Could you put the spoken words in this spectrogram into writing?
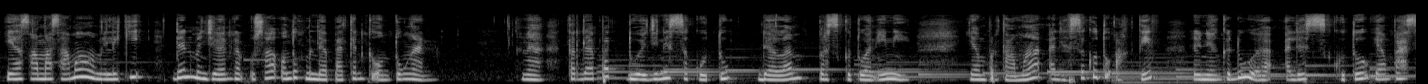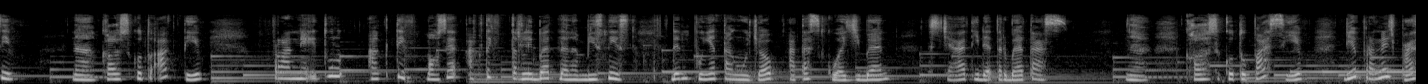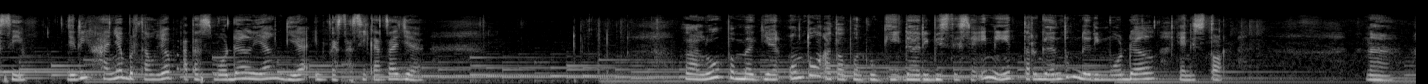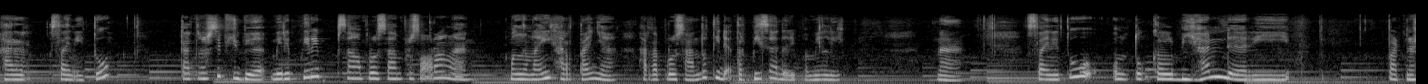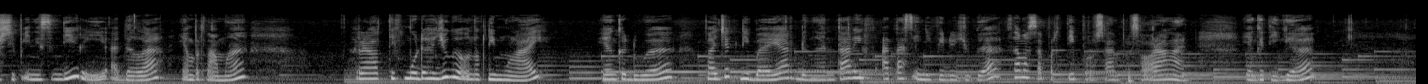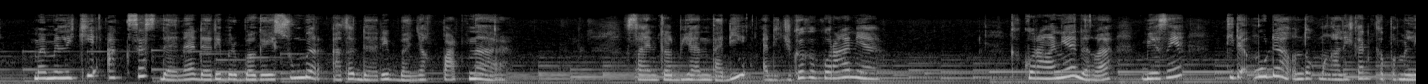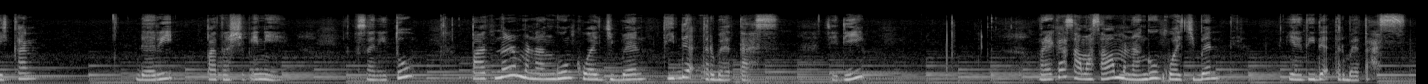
yang sama-sama memiliki dan menjalankan usaha untuk mendapatkan keuntungan. Nah, terdapat dua jenis sekutu dalam persekutuan ini. Yang pertama ada sekutu aktif dan yang kedua ada sekutu yang pasif. Nah, kalau sekutu aktif perannya itu aktif, maksudnya aktif terlibat dalam bisnis dan punya tanggung jawab atas kewajiban secara tidak terbatas. Nah, kalau sekutu pasif, dia perannya pasif, jadi hanya bertanggung jawab atas modal yang dia investasikan saja. Lalu pembagian untung ataupun rugi dari bisnisnya ini tergantung dari modal yang di-store. Nah, selain itu, partnership juga mirip-mirip sama perusahaan perseorangan mengenai hartanya. Harta perusahaan itu tidak terpisah dari pemilik. Nah, selain itu untuk kelebihan dari partnership ini sendiri adalah yang pertama relatif mudah juga untuk dimulai yang kedua, pajak dibayar dengan tarif atas individu juga, sama seperti perusahaan perseorangan. Yang ketiga, memiliki akses dana dari berbagai sumber atau dari banyak partner. Selain kelebihan tadi, ada juga kekurangannya. Kekurangannya adalah biasanya tidak mudah untuk mengalihkan kepemilikan dari partnership ini. Selain itu, partner menanggung kewajiban tidak terbatas. Jadi, mereka sama-sama menanggung kewajiban yang tidak terbatas.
